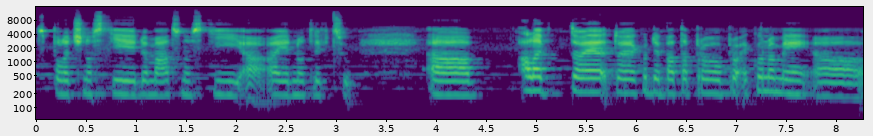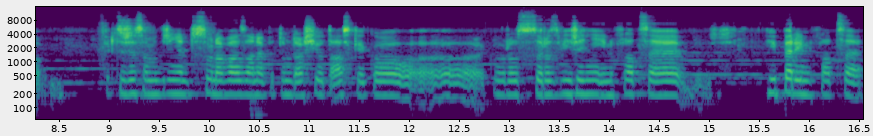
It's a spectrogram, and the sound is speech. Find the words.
společnosti, domácností a, a jednotlivců. Uh, ale to je, to je jako debata pro, pro ekonomii. Protože samozřejmě to jsou navázané potom další otázky, jako, eh, jako roz, rozvíření inflace, hyperinflace.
